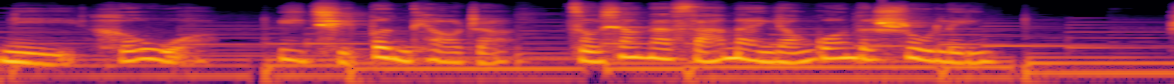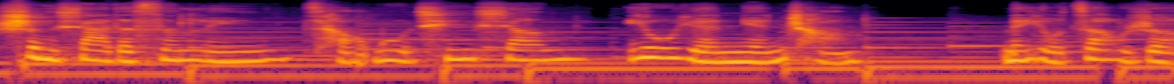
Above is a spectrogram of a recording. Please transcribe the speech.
你和我一起蹦跳着走向那洒满阳光的树林。盛夏的森林，草木清香，悠远绵长，没有燥热，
